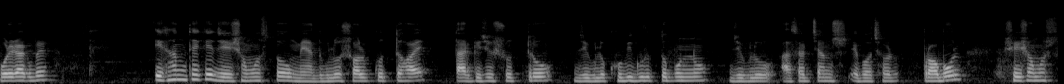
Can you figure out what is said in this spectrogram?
পড়ে রাখবে। এখান থেকে যে সমস্ত ম্যাথগুলো সলভ করতে হয়, তার কিছু সূত্র যেগুলো খুবই গুরুত্বপূর্ণ, যেগুলো আসার চান্স এবছর প্রবল, সেই সমস্ত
